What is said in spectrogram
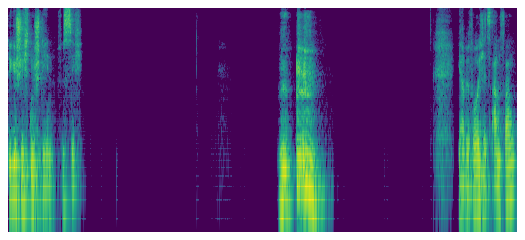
die Geschichten stehen für sich. Ja, bevor ich jetzt anfange,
